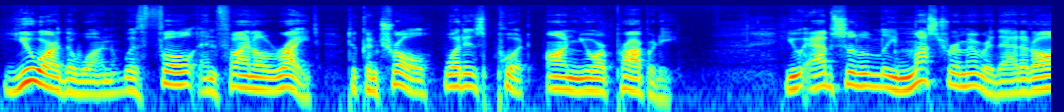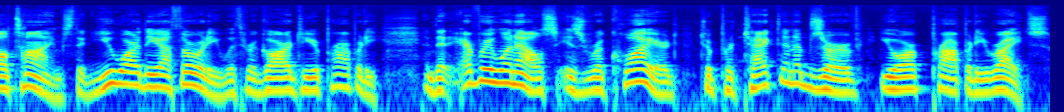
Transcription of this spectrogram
You are the one with full and final right to control what is put on your property. You absolutely must remember that at all times, that you are the authority with regard to your property, and that everyone else is required to protect and observe your property rights.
